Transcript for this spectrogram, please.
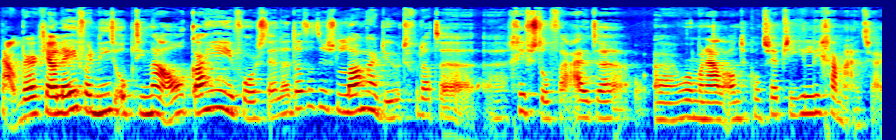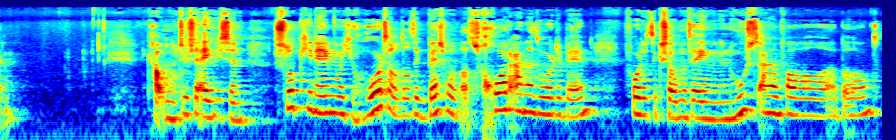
Nou, werkt jouw lever niet optimaal, kan je je voorstellen dat het dus langer duurt voordat de uh, gifstoffen uit de uh, hormonale anticonceptie je lichaam uit zijn. Ik ga ondertussen even een slokje nemen, want je hoort al dat ik best wel wat schor aan het worden ben, voordat ik zo meteen in een hoestaanval uh, beland.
